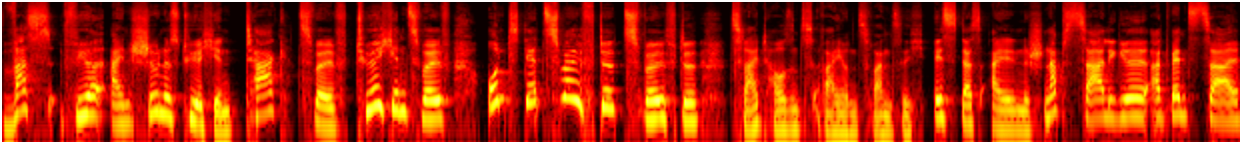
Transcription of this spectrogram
Was für ein schönes Türchen. Tag 12, Türchen 12 und der 12.12.2022. Ist das eine schnapszahlige Adventszahl?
